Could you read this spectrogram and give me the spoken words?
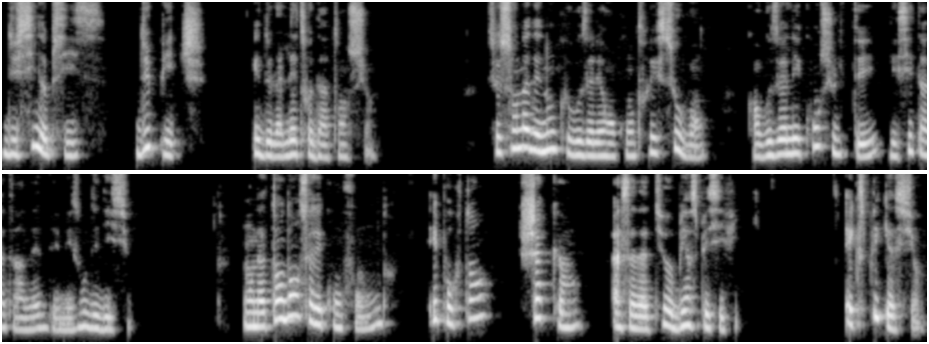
du synopsis, du pitch et de la lettre d'intention. Ce sont là des noms que vous allez rencontrer souvent quand vous allez consulter les sites internet des maisons d'édition. On a tendance à les confondre et pourtant chacun a sa nature bien spécifique. Explication.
